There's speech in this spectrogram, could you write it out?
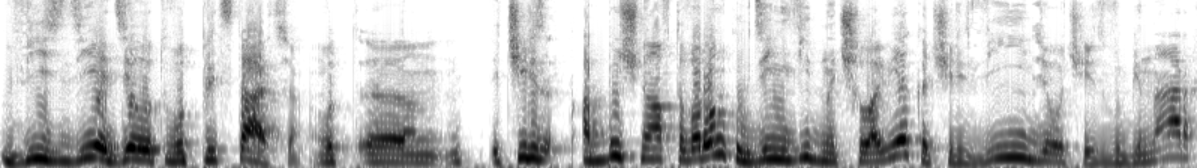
везде делают, вот представьте, вот э, через обычную автоворонку, где не видно человека, через видео, через вебинар,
